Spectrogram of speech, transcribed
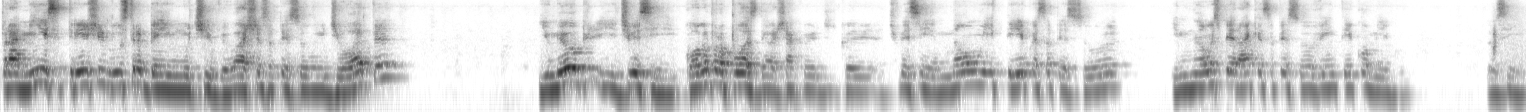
para mim, esse trecho ilustra bem o motivo. Eu acho essa pessoa um idiota e o meu, e, tipo assim, qual é o propósito de eu achar que, que, tipo assim, não ir ter com essa pessoa e não esperar que essa pessoa venha ter comigo. Então, assim,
